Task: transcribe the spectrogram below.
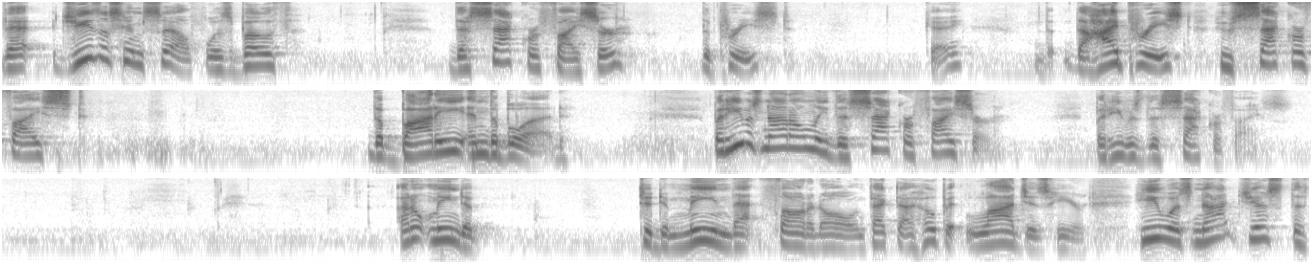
that Jesus himself was both the sacrificer, the priest, okay, the, high priest who sacrificed the body and the blood. But he was not only the sacrificer, but he was the sacrifice. I don't mean to, to demean that thought at all. In fact, I hope it lodges here. He was not just the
